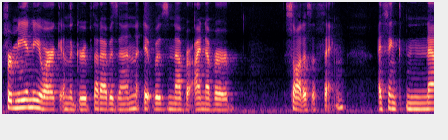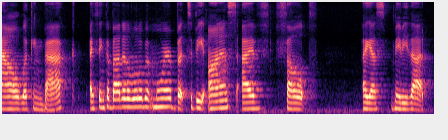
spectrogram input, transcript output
for me in New York and the group that I was in. It was never. I never saw it as a thing. I think now looking back, I think about it a little bit more. But to be honest, I've felt, I guess maybe that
